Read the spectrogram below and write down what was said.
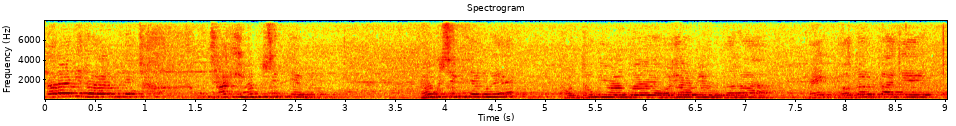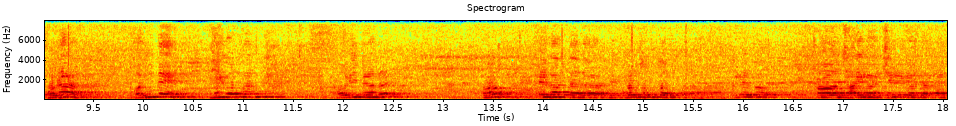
사람이 살아가는데 자꾸 자기 욕심 때문에 욕심 때문에 고통이 오고 어려움이 오거나 108가지의 고난 번뇌 이것만 다 버리면은 어? 세상 살아가는데 고통도 없구나. 그래서 어, 자기가 길을 가다가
